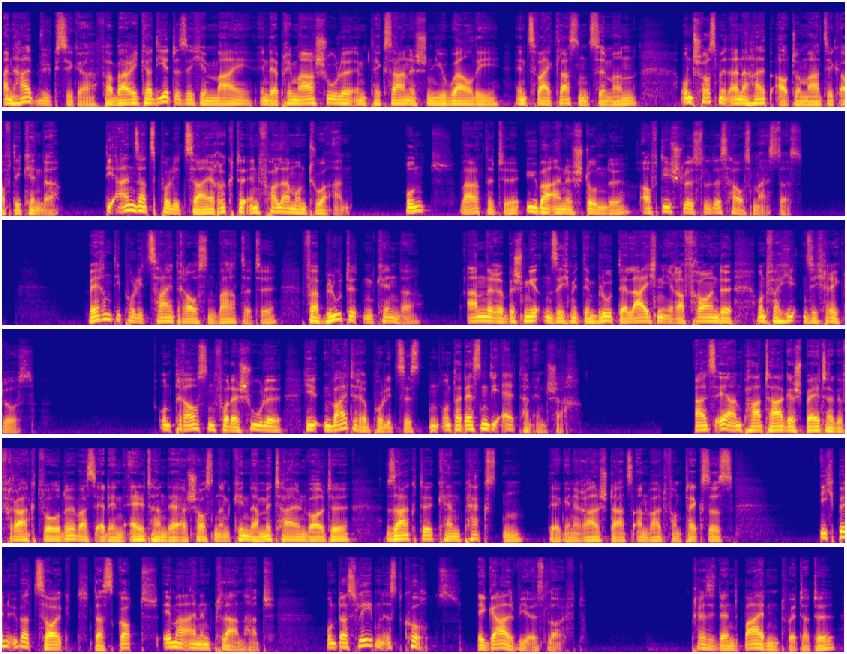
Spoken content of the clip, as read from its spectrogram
Ein Halbwüchsiger verbarrikadierte sich im Mai in der Primarschule im texanischen Uvalde in zwei Klassenzimmern und schoss mit einer Halbautomatik auf die Kinder. Die Einsatzpolizei rückte in voller Montur an und wartete über eine Stunde auf die Schlüssel des Hausmeisters. Während die Polizei draußen wartete, verbluteten Kinder. Andere beschmierten sich mit dem Blut der Leichen ihrer Freunde und verhielten sich reglos und draußen vor der Schule hielten weitere Polizisten unterdessen die Eltern in Schach. Als er ein paar Tage später gefragt wurde, was er den Eltern der erschossenen Kinder mitteilen wollte, sagte Ken Paxton, der Generalstaatsanwalt von Texas, Ich bin überzeugt, dass Gott immer einen Plan hat, und das Leben ist kurz, egal wie es läuft. Präsident Biden twitterte,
